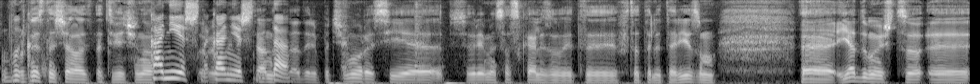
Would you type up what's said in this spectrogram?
Вы Можно сначала отвечу на... Конечно, который конечно, Александр да. задали? Почему Россия все время соскальзывает э, в тоталитаризм? Э, Я думаю, что э,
